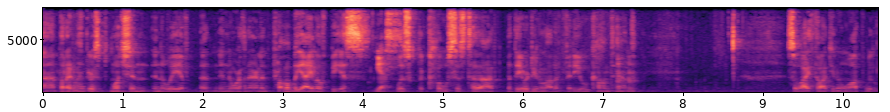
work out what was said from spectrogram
Uh, but I don't think there's much in, in the way of uh, in Northern Ireland. Probably I Love Bass Yes. was the closest to that, but they were doing a lot of video content. Mm-hmm. So I thought, you know what, we'll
